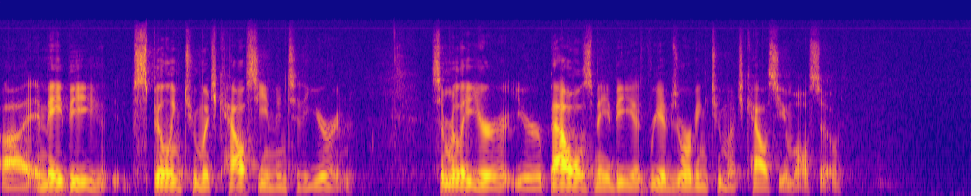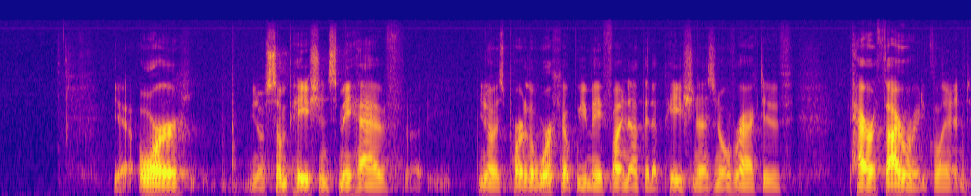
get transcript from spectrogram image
Uh, it may be spilling too much calcium into the urine. Similarly, your, your bowels may be reabsorbing too much calcium also. Yeah, or, you know, some patients may have, you know, as part of the workup, we may find out that a patient has an overactive parathyroid gland.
